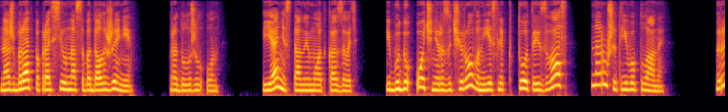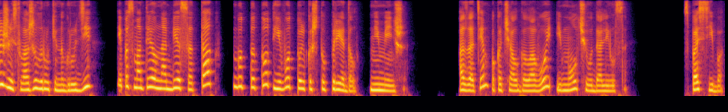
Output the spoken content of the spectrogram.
«Наш брат попросил нас об одолжении», – продолжил он. «Я не стану ему отказывать и буду очень разочарован, если кто-то из вас нарушит его планы». Рыжий сложил руки на груди и посмотрел на беса так, будто тот его только что предал, не меньше. А затем покачал головой и молча удалился. «Спасибо»,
